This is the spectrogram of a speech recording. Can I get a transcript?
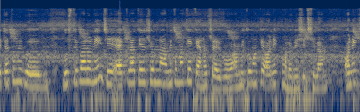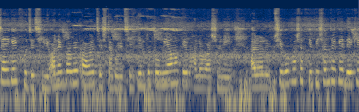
এটা তুমি বুঝতে পারোনি যে এক রাতের জন্য আমি তোমাকে কেন চাইব? আমি তোমাকে অনেক ভালোবেসেছিলাম, অনেক জায়গায় খুঁজেছি, অনেকভাবে পাওয়ার চেষ্টা করেছি, কিন্তু তুমি আমাকে ভালোবাসোনি। আর শিবপ্রসাদকে পিছন থেকে দেখে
